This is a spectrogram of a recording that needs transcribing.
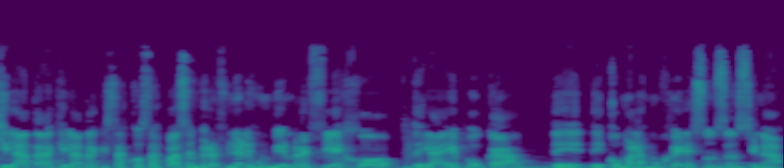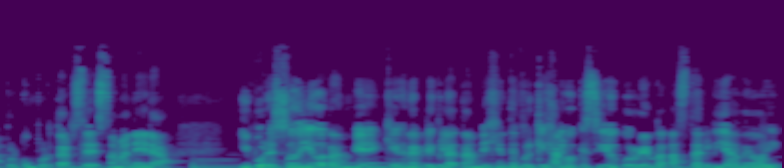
que lata, que lata que esas cosas pasen, pero al final es un bien reflejo de la época, de, cómo las mujeres son sancionadas por comportarse de esa manera. Y por eso digo también que es una película tan vigente porque es algo que sigue ocurriendo hasta el día de hoy.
